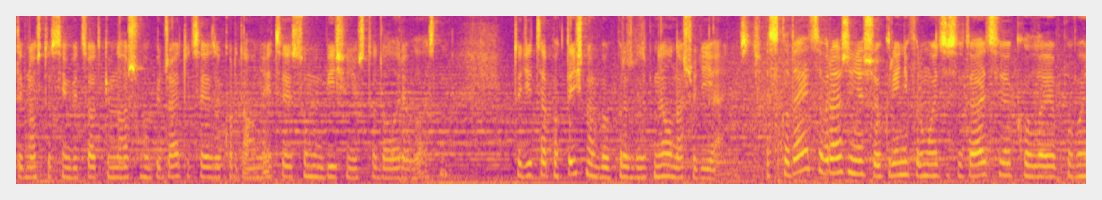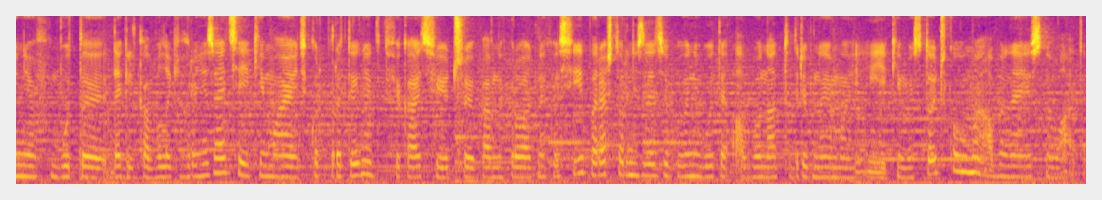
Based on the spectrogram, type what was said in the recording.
97% нашого бюджету це є за кордону, і це суми більше ніж 100 доларів, власне. Тоді це фактично би призупинило нашу діяльність. Складається враження, що в Україні формується ситуація, коли повинні бути декілька великих організацій, які мають корпоративну ідентифікацію чи певних приватних осіб. Решта організацій повинні бути або надто дрібними і якимись точковими, або не існувати.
